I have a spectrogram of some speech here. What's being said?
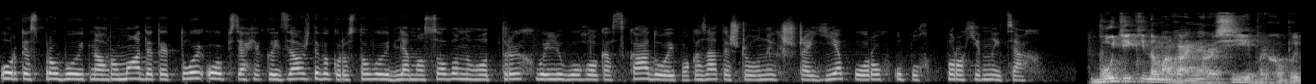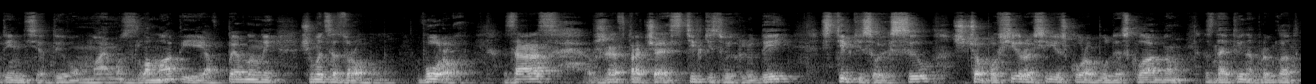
Орки спробують нагромадити той обсяг, який завжди використовують для масованого трихвильового каскаду, і показати, що у них ще є порох у порохівницях. Будь-які намагання Росії прихопити ініціативу маємо зламати, і я впевнений, що ми це зробимо. Ворог зараз вже втрачає стільки своїх людей, стільки своїх сил, що по всій Росії скоро буде складно знайти, наприклад,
